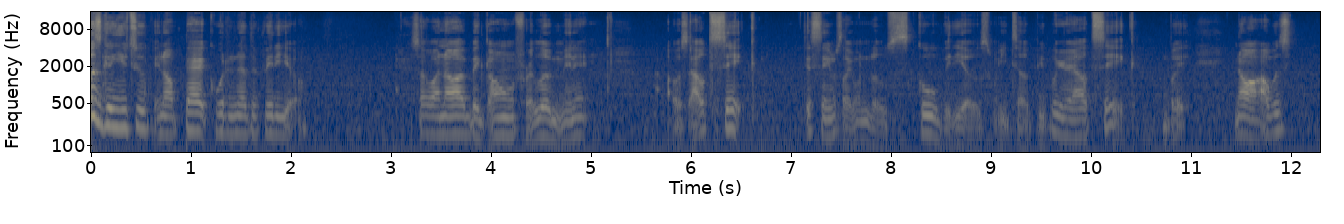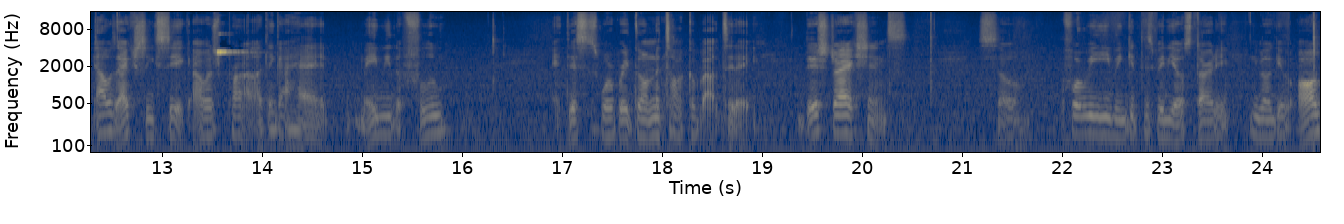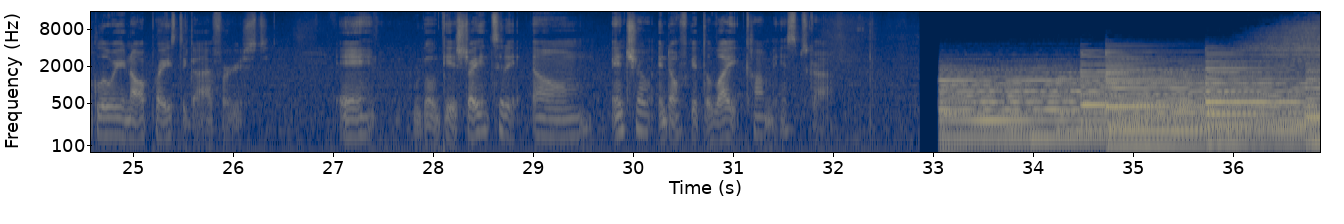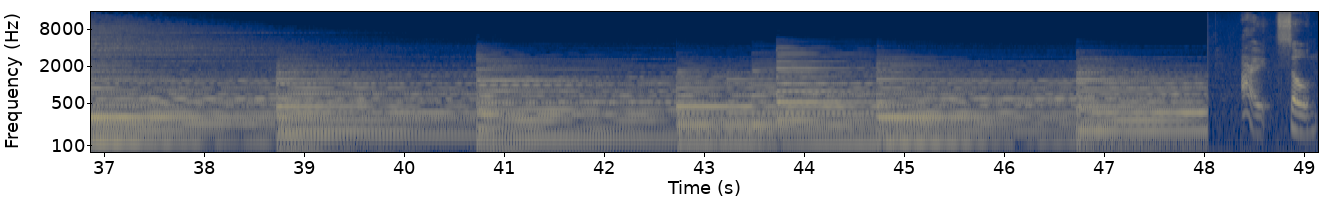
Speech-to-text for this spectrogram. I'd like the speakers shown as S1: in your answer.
S1: What's good YouTube? And I'm back with another video. So I know I've been gone for a little minute. I was out sick. This seems like one of those school videos when you tell people you're out sick. But no, I was I was actually sick. I was probably I think I had maybe the flu. And this is what we're going to talk about today. Distractions. So before we even get this video started, we're gonna give all glory and all praise to God first. And we're gonna get straight into the um, intro and don't forget to like comment and subscribe all right so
